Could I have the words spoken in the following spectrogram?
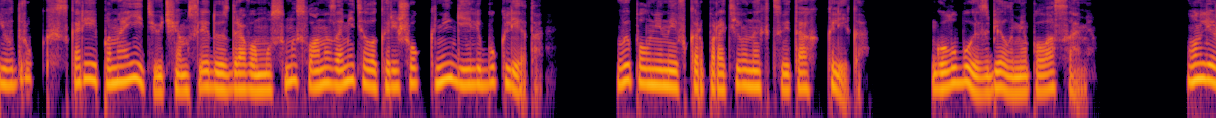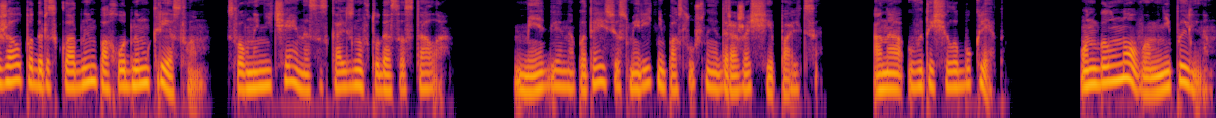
и вдруг, скорее по наитию, чем следуя здравому смыслу, она заметила корешок книги или буклета, выполненный в корпоративных цветах клика, голубой с белыми полосами. Он лежал под раскладным походным креслом, словно нечаянно соскользнув туда со стола. Медленно, пытаясь усмирить непослушные дрожащие пальцы, она вытащила буклет. Он был новым, не пыльным,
